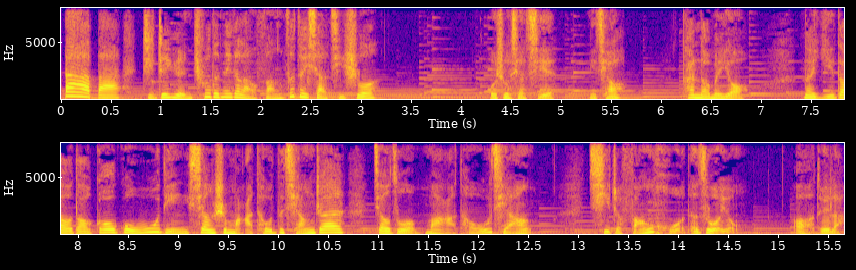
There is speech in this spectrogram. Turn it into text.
爸爸指着远处的那个老房子对小琪说。我说：“小琪，你瞧，看到没有？那一道道高过屋顶、像是码头的墙毡，叫做码头墙，起着防火的作用。哦，对了，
